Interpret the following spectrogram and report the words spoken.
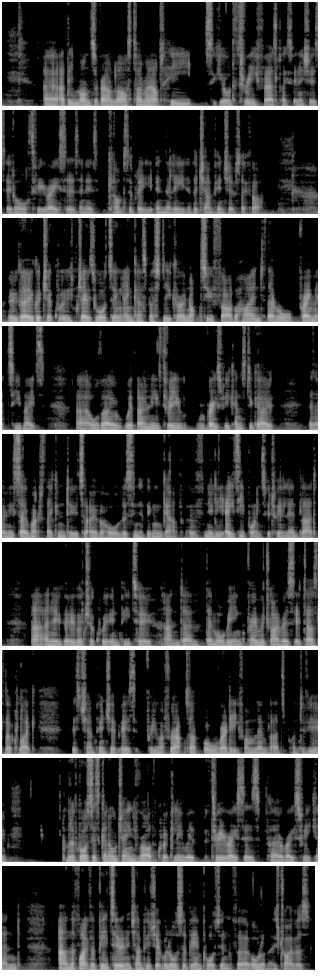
Uh, at the Monza round last time out, he secured three first place finishes in all three races and is comfortably in the lead of the championship so far. Ugo Ugochukwu, James Wharton, and Kacper Sztuka are not too far behind. They're all Prema teammates, uh, although with only three race weekends to go, there's only so much they can do to overhaul the significant gap of nearly 80 points between Lindblad uh, and Ugo, Ugochukwu in P2, and um, them all being Prema drivers, it does look like this championship is pretty much wrapped up already from Lindblad's point of view. But of course, this can all change rather quickly with three races per race weekend, and the fight for P2 in the championship will also be important for all of those drivers.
